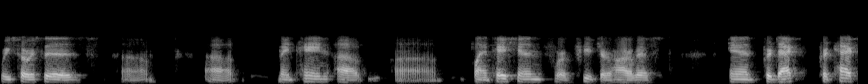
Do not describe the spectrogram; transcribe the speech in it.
resources, um, uh, maintain a, a, plantation for future harvest, and protect, protect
